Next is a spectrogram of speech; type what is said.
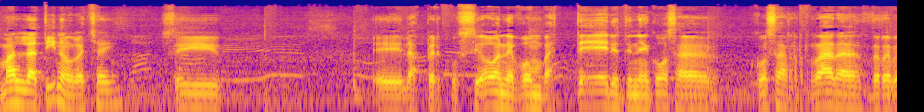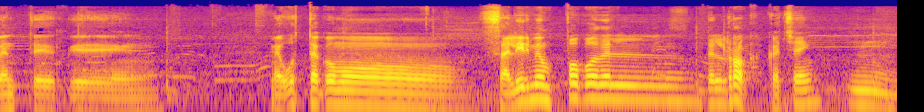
más latino, ¿cachai? Sí, eh, las percusiones, bomba estéreo, tiene cosas cosas raras de repente que me gusta como salirme un poco del, del rock, ¿cachai? Mm.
